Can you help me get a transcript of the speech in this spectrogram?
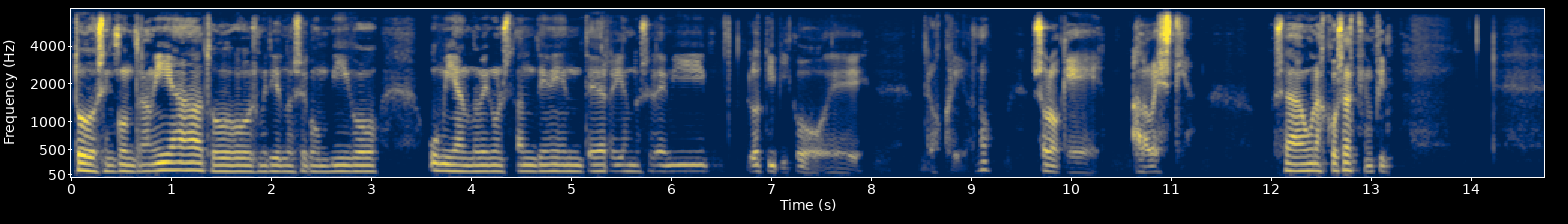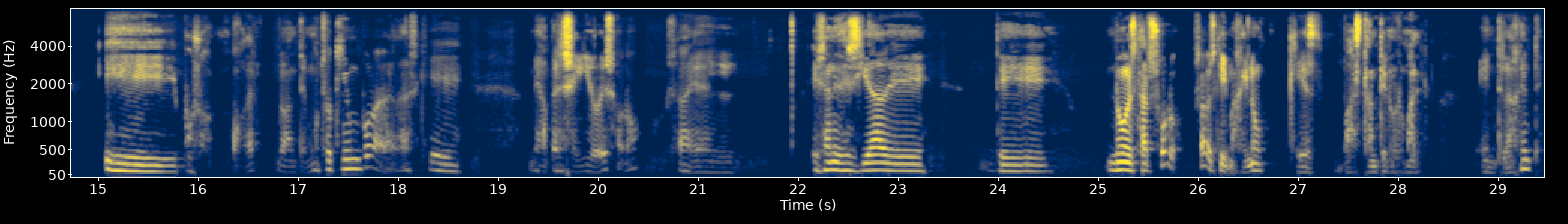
todos en contra mía, todos metiéndose conmigo, humillándome constantemente, riéndose de mí, lo típico de, de los críos, ¿no? Solo que a lo bestia. O sea, unas cosas que, en fin. Y pues, joder, durante mucho tiempo la verdad es que me ha perseguido eso, ¿no? O sea, el, esa necesidad de, de no estar solo, ¿sabes? Que imagino que es bastante normal entre la gente,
